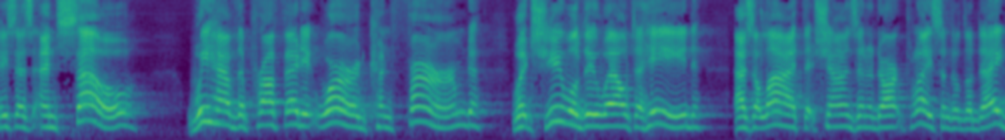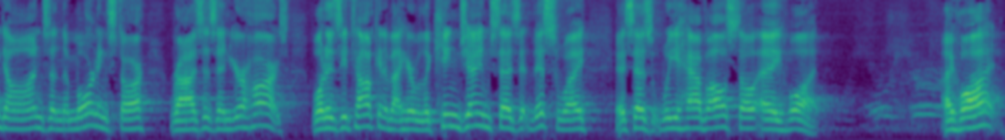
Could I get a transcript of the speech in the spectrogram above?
He says, And so we have the prophetic word confirmed, which you will do well to heed as a light that shines in a dark place until the day dawns and the morning star rises in your hearts. What is he talking about here? Well, the King James says it this way it says, We have also a what? A what?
